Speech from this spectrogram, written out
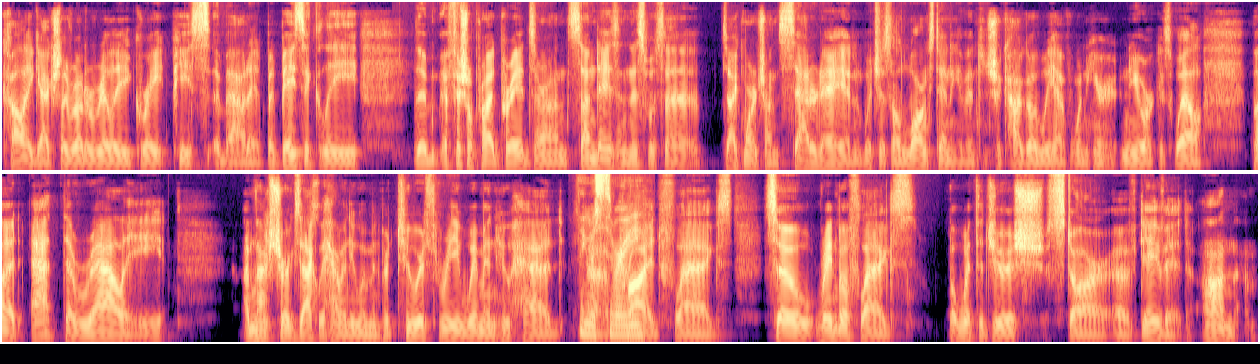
colleague, actually wrote a really great piece about it. But basically, The official Pride parades are on Sundays, and this was a Dyke March on Saturday, and which is a long-standing event in Chicago. We have one here in New York as well. But at the rally, I'm not sure exactly how many women, but two or three women who had I think it was uh, three. pride flags. So rainbow flags, but with the Jewish star of David on them.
